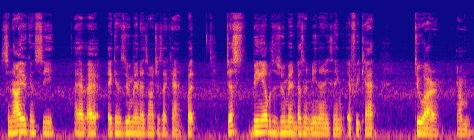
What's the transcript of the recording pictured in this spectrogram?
So now you can see I have I can zoom in as much as I can. But just being able to zoom in doesn't mean anything if we can't do our um,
